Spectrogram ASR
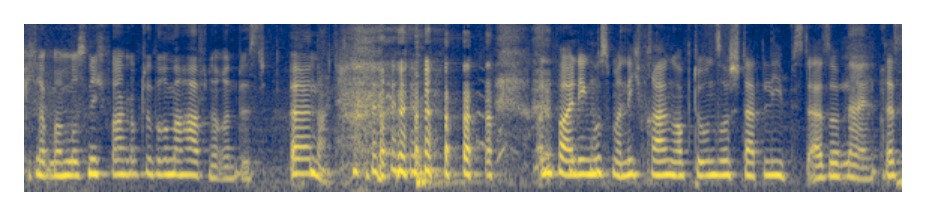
Ich glaube, man muss nicht fragen, ob du Bremerhavenerin bist. Äh, nein. Und vor allen Dingen muss man nicht fragen, ob du unsere Stadt liebst. Also Nein. das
